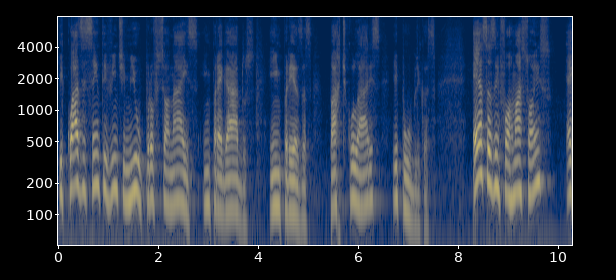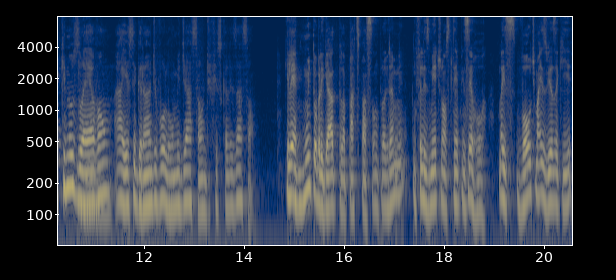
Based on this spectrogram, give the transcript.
e quase 120 mil profissionais empregados em empresas particulares e públicas. Essas informações é que nos levam a esse grande volume de ação de fiscalização. Guilherme, muito obrigado pela participação no programa. Infelizmente, nosso tempo encerrou. Mas volte mais vezes aqui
